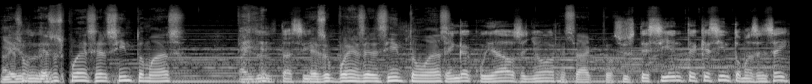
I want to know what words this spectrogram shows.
Y eso- donde- esos pueden ser síntomas. Ahí donde está pueden ser síntomas. Tenga cuidado, señor. Exacto. Si usted siente qué síntomas, Sensei.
